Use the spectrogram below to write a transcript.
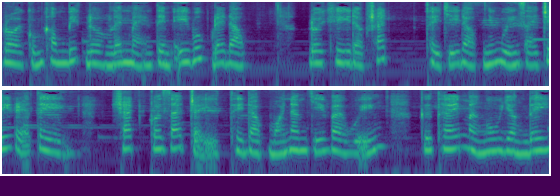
rồi cũng không biết đường lên mạng tìm ebook để đọc. Đôi khi đọc sách thì chỉ đọc những quyển giải trí rẻ tiền, sách có giá trị thì đọc mỗi năm chỉ vài quyển, cứ thế mà ngu dần đi.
